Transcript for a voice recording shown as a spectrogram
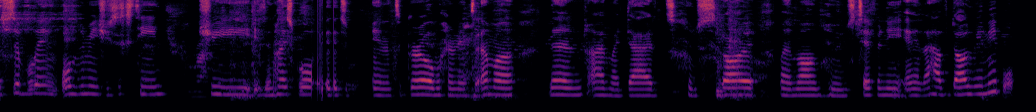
A sibling older than me. She's 16. She is in high school. It's and it's a girl. Her name's Emma. Then I have my dad, who's Scott. My mom, who's Tiffany, and I have a dog named Maple.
